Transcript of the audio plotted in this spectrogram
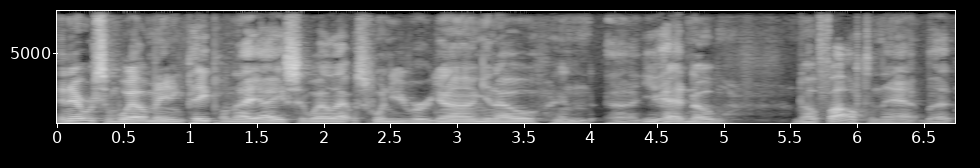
And there were some well-meaning people in AA said, "Well, that was when you were young, you know, and uh, you had no no fault in that." But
